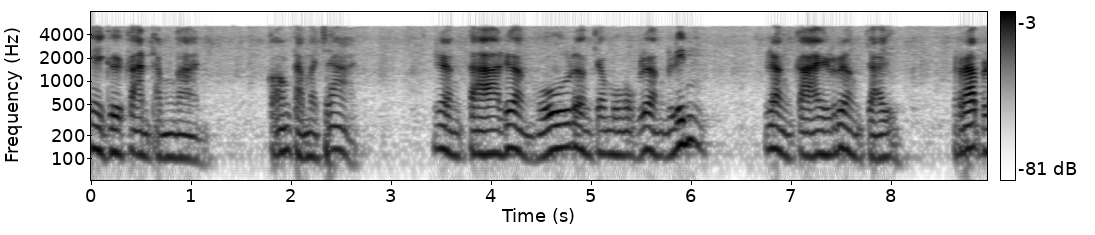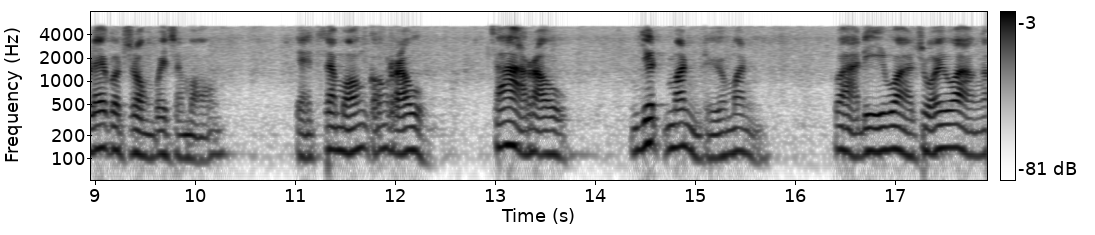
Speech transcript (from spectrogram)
นี่คือการทำงานของธรรมชาติ เรื่องตาเรื่องหูเรื่องจมูกเรื่องลิ้น เรื่องกายเรื่องใจ รับแล้วก็ส่งไปสมอง แต่สมองของเรา ถ้าเรายึดมั่นถือมั่น ว่าดีว่าสวยว่าง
